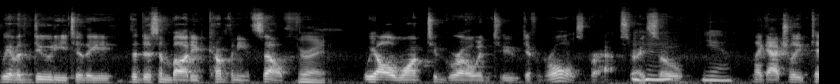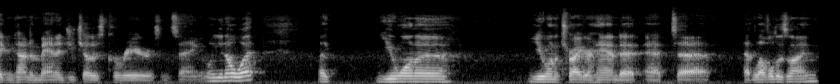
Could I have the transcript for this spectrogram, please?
we have a duty to the the disembodied company itself, Right. we all want to grow into different roles, perhaps, right? So Yeah. like actually taking time to manage each other's careers and saying, well, you know what, like you want to you want to try your hand at at uh, at level design,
